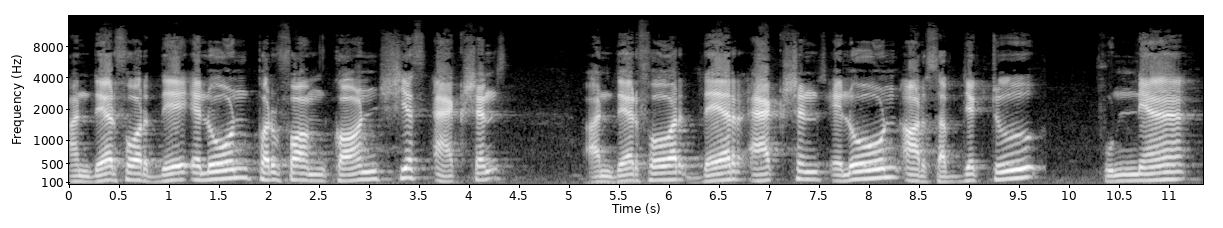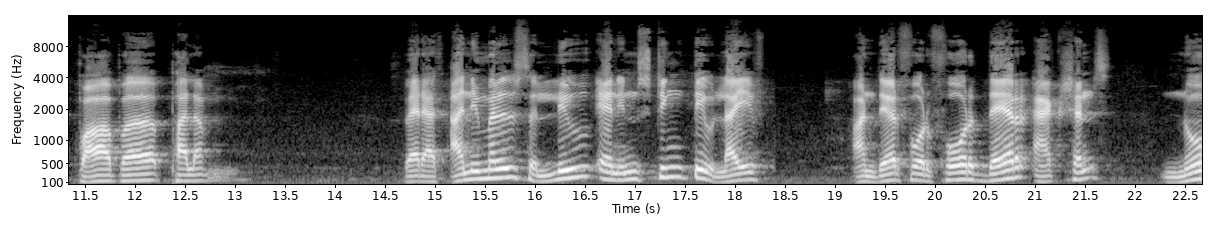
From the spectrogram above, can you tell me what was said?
and therefore they alone perform conscious actions and therefore their actions alone are subject to punya papa phalam. Whereas animals live an instinctive life and therefore for their actions no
